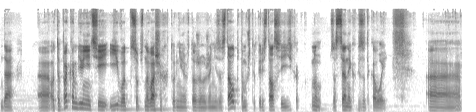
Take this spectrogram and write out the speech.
Да. А, ОТП комьюнити, и вот, собственно, ваших турниров тоже уже не застал, потому что перестал следить как, ну, за сценой как за таковой. А,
